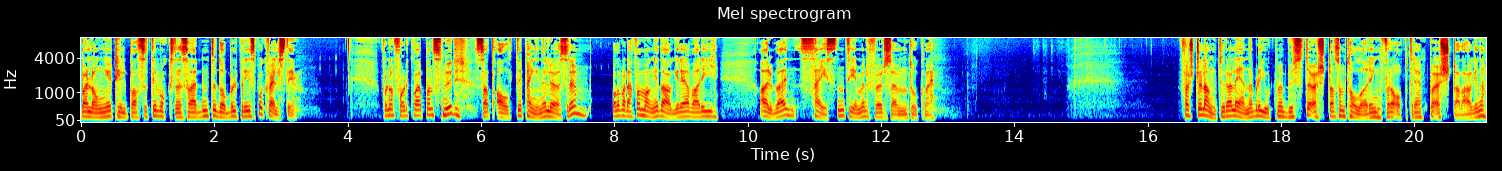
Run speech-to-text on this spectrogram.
ballonger tilpasset til voksnes verden til dobbel pris på kveldstid. For når folk var på en snurr, satt alltid pengene løsere, og det var derfor mange dager jeg var i Arbeid 16 timer før søvnen tok meg. Første langtur alene ble gjort med buss til Ørsta som tolvåring for å opptre på Ørstadagene.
